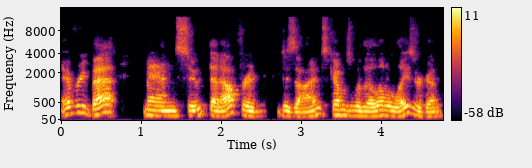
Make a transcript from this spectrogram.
Every Batman suit that Alfred designs comes with a little laser gun.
